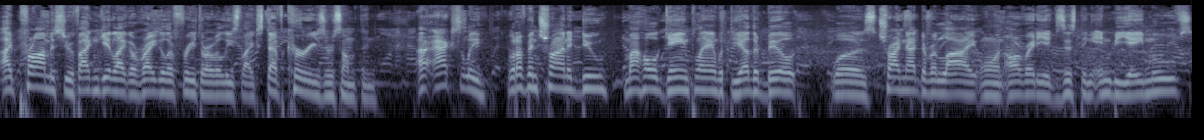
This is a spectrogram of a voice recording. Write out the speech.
I promise you, if I can get like a regular free throw release like Steph Curry's or something. I actually, what I've been trying to do, my whole game plan with the other build was try not to rely on already existing NBA moves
